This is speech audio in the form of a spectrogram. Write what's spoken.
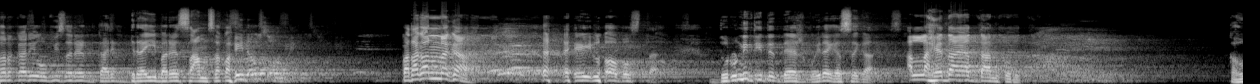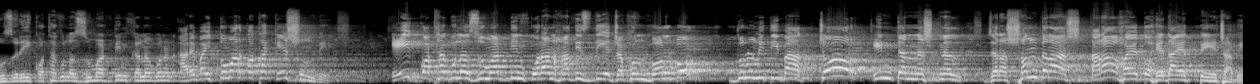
সরকারি অফিসারের গাড়ির ড্রাইভারের সামসা কয়, এটাও চলবে। কথা কন না এই অবস্থা। দুর্নীতিতে দেশ বইরা গেছে গা। আল্লাহ হেদায়াত দান করুক। কাহুজুর এই কথাগুলো জুমার দিন কেন বলেন? আরে ভাই, তোমার কথা কে শুনবে? এই কথাগুলো জুমার দিন কোরআন, হাদিস দিয়ে যখন বলব দুর্নীতি বা চোর ইন্টারন্যাশনাল যারা সন্ত্রাস, তারাও হয়তো হেদায়েত পেয়ে যাবে।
